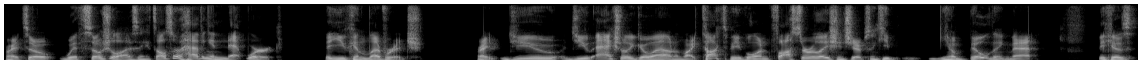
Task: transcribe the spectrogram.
right? So with socializing, it's also having a network that you can leverage, right? Do you do you actually go out and like talk to people and foster relationships and keep you know building that because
